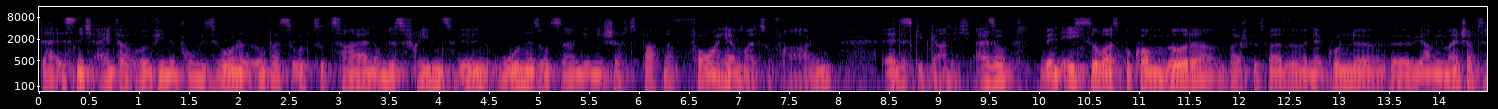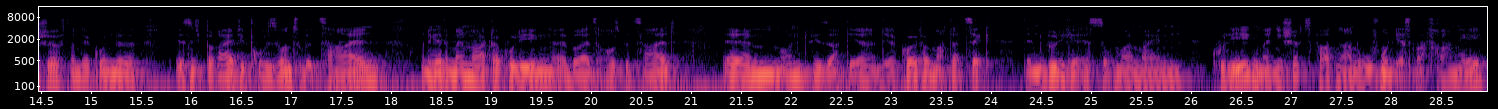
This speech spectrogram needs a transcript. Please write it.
da ist nicht einfach irgendwie eine Provision oder irgendwas zurückzuzahlen, um des Friedens willen, ohne sozusagen den Geschäftspartner vorher mal zu fragen, Äh, das geht gar nicht. Also, wenn ich sowas bekommen würde, beispielsweise, wenn der Kunde, äh, wir haben Gemeinschaftsgeschäft und der Kunde ist nicht bereit, die Provision zu bezahlen und ich hätte meinen Maklerkollegen äh, bereits ausbezahlt ähm, und wie gesagt, der, der Käufer macht da Zeck, dann würde ich ja erst doch mal meinen Kollegen, meinen Geschäftspartner anrufen und erst mal fragen, hey,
